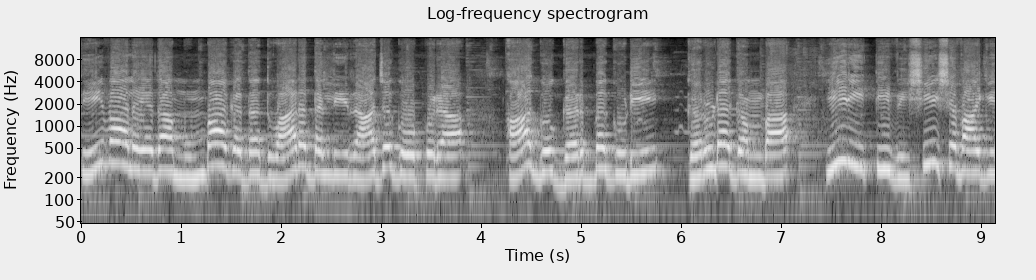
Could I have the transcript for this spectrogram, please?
ದೇವಾಲಯದ ಮುಂಭಾಗದ ದ್ವಾರದಲ್ಲಿ ರಾಜಗೋಪುರ ಹಾಗೂ ಗರ್ಭಗುಡಿ, ಗರುಡಗಂಬ ಈ ರೀತಿ ವಿಶೇಷವಾಗಿ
